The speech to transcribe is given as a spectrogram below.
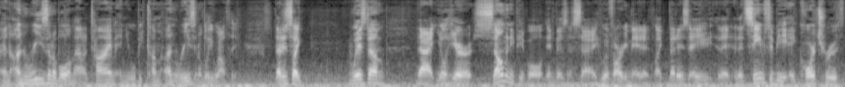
an unreasonable amount of time and you will become unreasonably wealthy that is like wisdom that you'll hear so many people in business say who have already made it. Like that is a that, that seems to be a core truth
